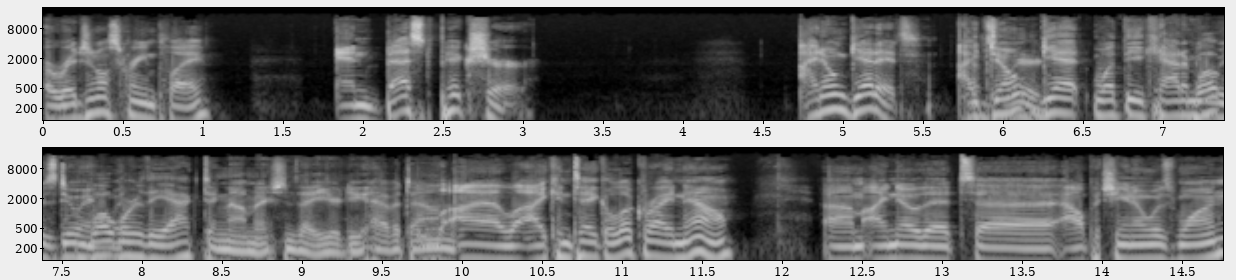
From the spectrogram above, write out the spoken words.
original screenplay, and Best Picture. I don't get it. I don't weird. get what the Academy What was doing. What with- were the acting nominations that year? Do you have it down? I, I can take a look right now. Um, I know that uh, Al Pacino was one.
